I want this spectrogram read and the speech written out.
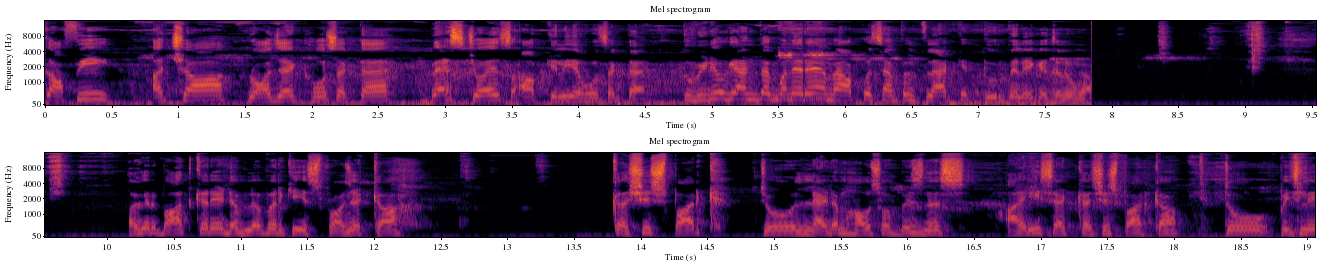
काफ़ी अच्छा प्रोजेक्ट हो सकता है बेस्ट चॉइस आपके लिए हो सकता है। तो वीडियो के अंत तक बने रहे, मैं आपको सैंपल फ्लैट के टूर पे लेके चलूँगा। अगर बात करें डेवलपर की इस प्रोजेक्ट का, कशिश पार्क, जो लेडम हाउस ऑफ़ बिज़नेस, आयरी सेट कशिश पार्क का तो पिछले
